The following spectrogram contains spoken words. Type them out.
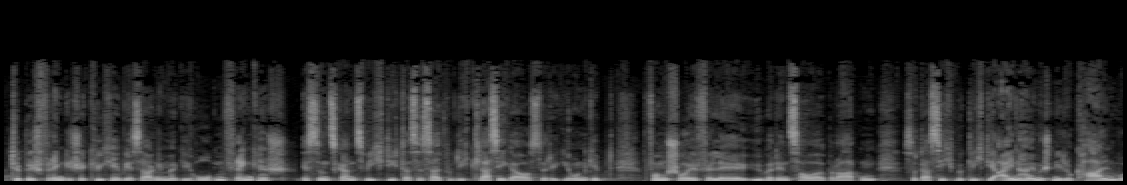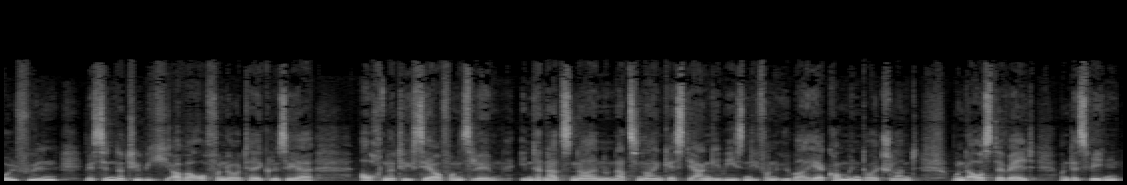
typisch fränkische Küche. Wir sagen immer gehoben fränkisch. Ist uns ganz wichtig, dass es halt wirklich Klassiker aus der Region gibt. Vom Scheufele über den Sauerbraten, sodass sich wirklich die Einheimischen, die Lokalen wohlfühlen. Wir sind natürlich aber auch von der Hotelgröße her auch natürlich sehr auf unsere internationalen und nationalen Gäste angewiesen, die von überall herkommen in Deutschland und aus der Welt. Und deswegen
